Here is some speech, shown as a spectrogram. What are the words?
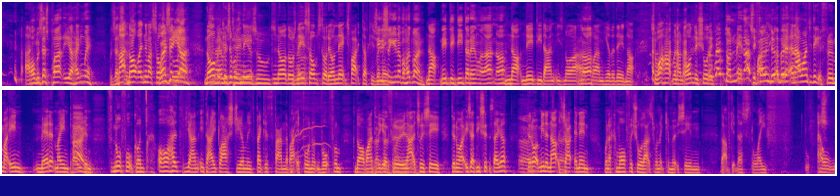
Or was this part of your hang with? Was this Not, some- not wasn't my sob story? Was it ya? No, When I because was there was 10 no. old. No, there was no, sob story on X Factor. Cause when Seriously, they- you never had one? Nah. Nobody did or anything like that, no? No, no did aunties, no, that, No. that's why I'm here today. No. So what happened on, on the show? They, Well done, mate. That's they found out about it, and I wanted to get through my own merit, my own pride, Aye. and f- no folk going, "Oh, I had to be auntie died last year, and he's biggest fan about to phone out and vote for him." No, I wanted that to get does through and head in. actually say, "Do you know what? He's a decent singer." Do you know what I mean? And that was chat. And then when I come off the show, that's when it came out saying that I've got this life ill,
